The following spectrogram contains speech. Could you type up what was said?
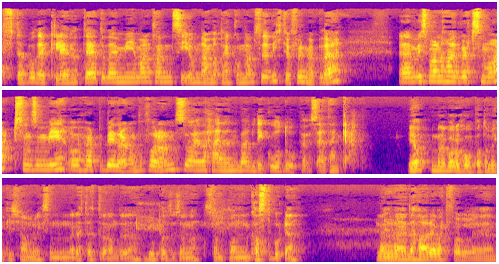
ofte både klein og teit, og det er mye man kan si om dem og tenke om dem, så det er viktig å følge med på det. Eh, Hvis man har vært smart, sånn som vi, og hørt på bidragene på forhånd, så er dette en veldig god dopause, tenker jeg. Ja, men det er bare å håpe at de ikke kommer liksom rett etter hverandre, dopasesongen, sånn at man kaster bort en. Men Ja. eh, det her er i hvert fall eh,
